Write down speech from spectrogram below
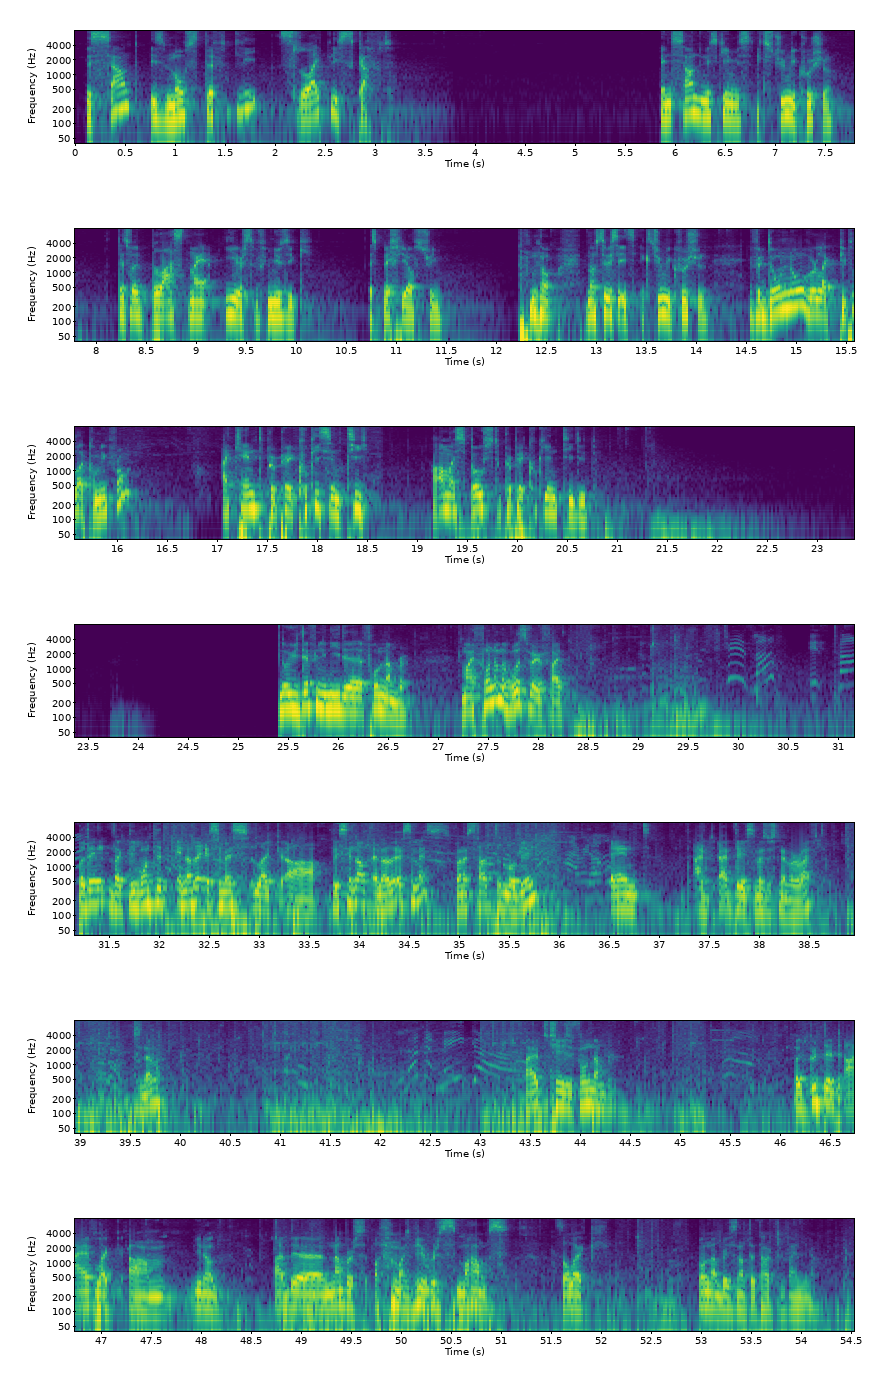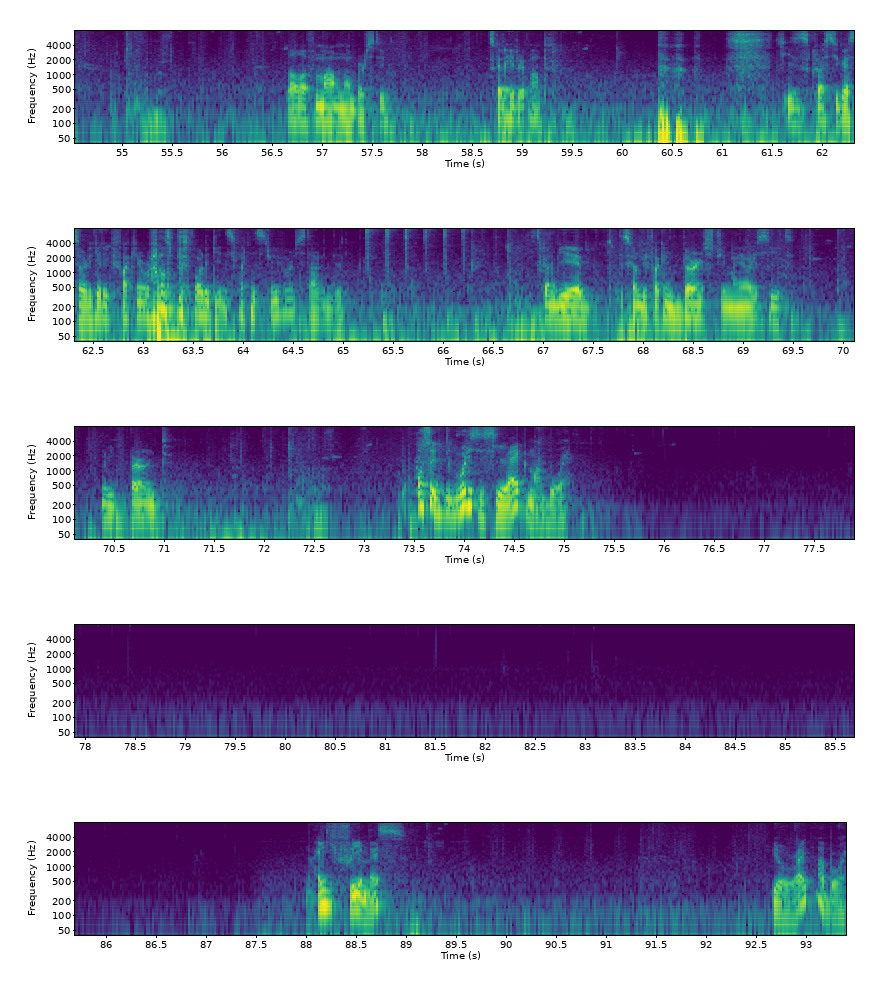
The sound is most definitely slightly scuffed. And sound in this game is extremely crucial. That's why I blast my ears with music, especially off stream. no, no, seriously, it's extremely crucial. If I don't know where like people are coming from, I can't prepare cookies and tea. How am I supposed to prepare cookie and tea, dude? No, you definitely need a phone number. My phone number was verified. But then like they wanted another SMS. Like uh, they sent out another SMS when I started to log in, and I, I, the SMS just never arrived. Just never. Look at me go. I had to change the phone number. But good that I have like um you know I have the numbers of my viewers' moms. So like phone number is not that hard to find, you know. A lot of mom numbers, dude. It's gotta hit it, mom. Jesus Christ, you guys are already getting fucking rolled before the game's fucking stream for starting, dude. It's gonna be a it's gonna be fucking burned stream, I already see it. It's gonna be burned. Oh, also, what is this leg, my boy? Ninety-three MS. You alright, my boy?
